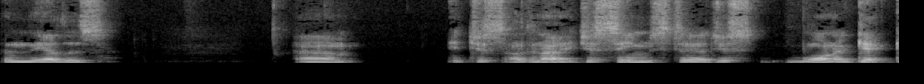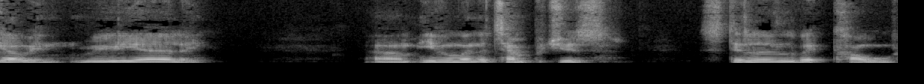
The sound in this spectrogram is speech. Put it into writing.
than the others. Um, it just, I don't know, it just seems to just want to get going really early. Um, even when the temperature's still a little bit cold.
